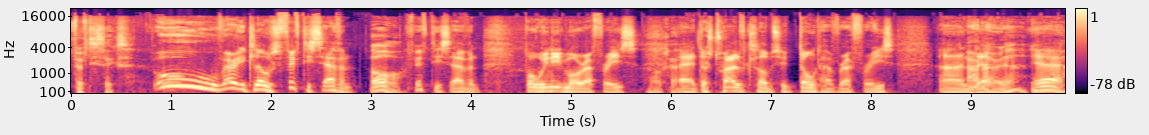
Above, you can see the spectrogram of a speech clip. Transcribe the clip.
56. Oh, very close. 57. Oh, 57. But we need more referees. okay. Uh, there's 12 clubs who don't have referees. And Are uh, there, yeah. yeah,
